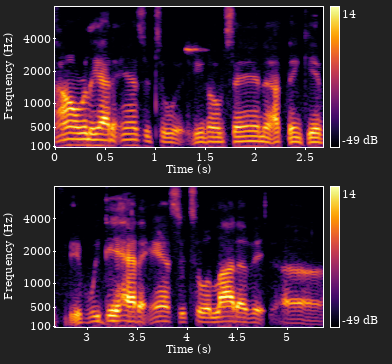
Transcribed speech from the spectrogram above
I don't really have an answer to it. You know what I'm saying? I think if if we did have an answer to a lot of it, uh,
